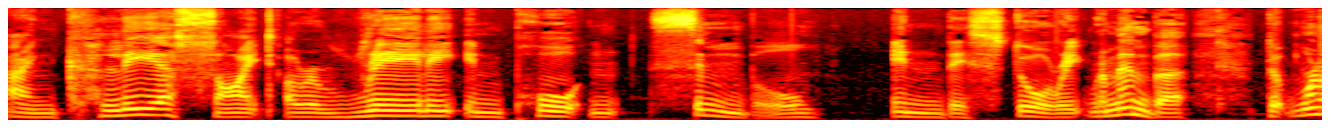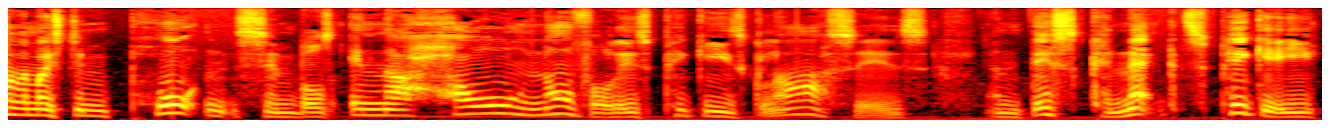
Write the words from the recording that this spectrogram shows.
and clear sight are a really important symbol in this story. Remember that one of the most important symbols in the whole novel is Piggy's glasses, and this connects Piggy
